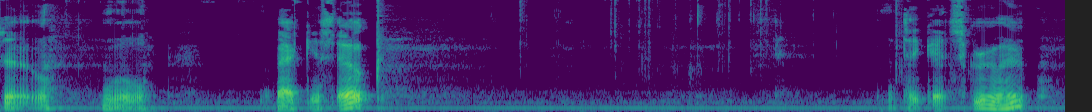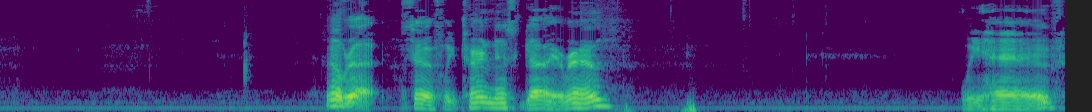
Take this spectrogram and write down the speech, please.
So we'll back this up. take that screw out. Alright, so if we turn this guy around, we have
